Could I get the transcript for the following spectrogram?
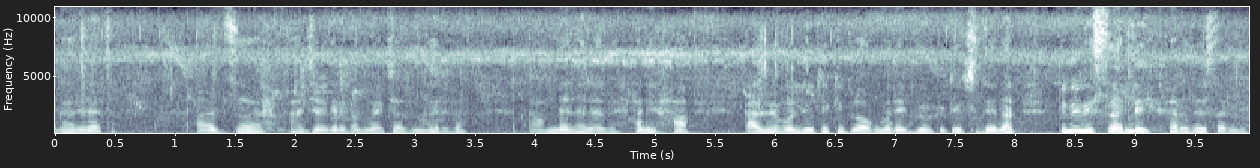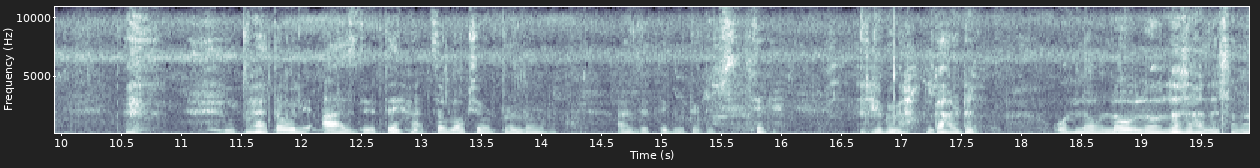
घरी जायचं. आज भाजी वगैरे बनवायची अजून घरी जाऊन. काम नाही झालेलं. आहे आणि हां काल मी बोलली होती की ब्लॉगमध्ये एक ब्युटी टिप्स देणार. ती मी विसरली खरंच विसरली. आता बोली आज देते. आजचा ब्लॉग शेवटपर्यंत बघा. आज देते ब्युटी टिप्स ठीक आहे? तर हे बघा गार्डन ओलं ओलं ओलं ओलं झालं सगळं.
